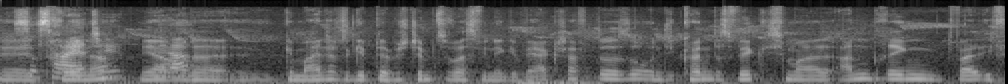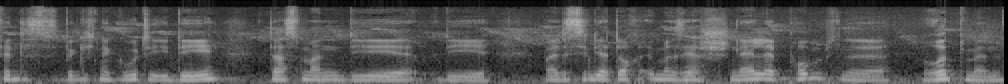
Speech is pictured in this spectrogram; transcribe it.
äh, Trainer, ja, ja. oder äh, Gemeinschaft, gibt ja bestimmt sowas wie eine Gewerkschaft oder so und die können das wirklich mal anbringen, weil ich finde, es ist wirklich eine gute Idee, dass man die, die, weil das sind ja doch immer sehr schnelle, pumpende Rhythmen,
